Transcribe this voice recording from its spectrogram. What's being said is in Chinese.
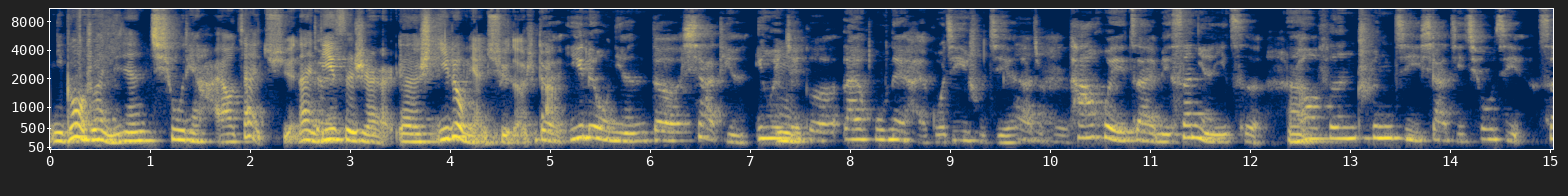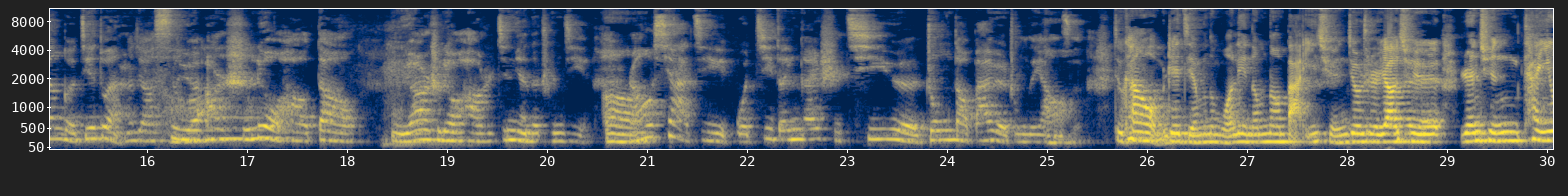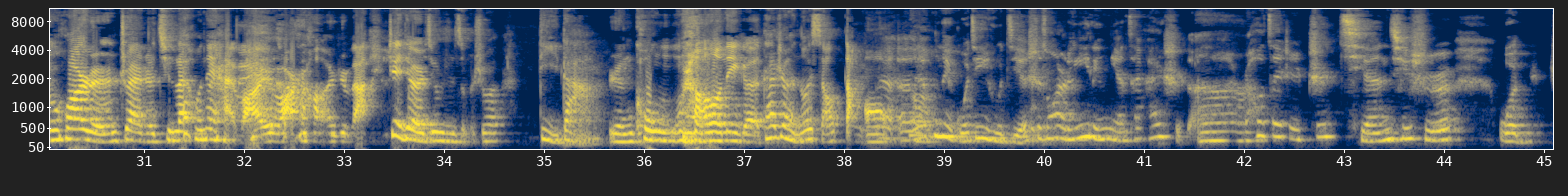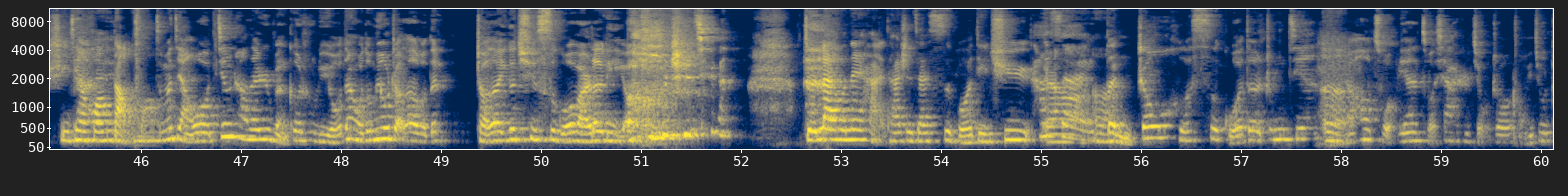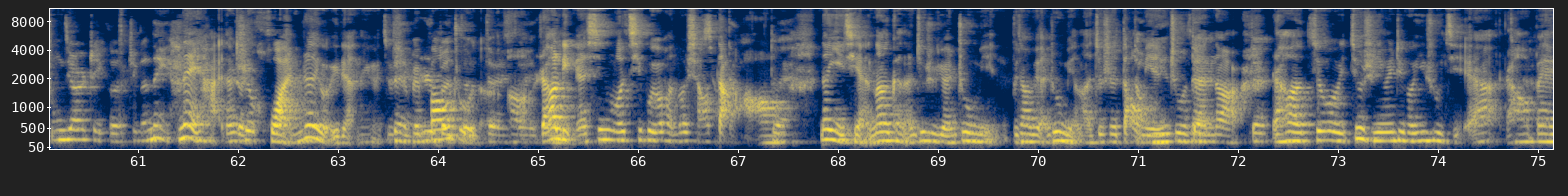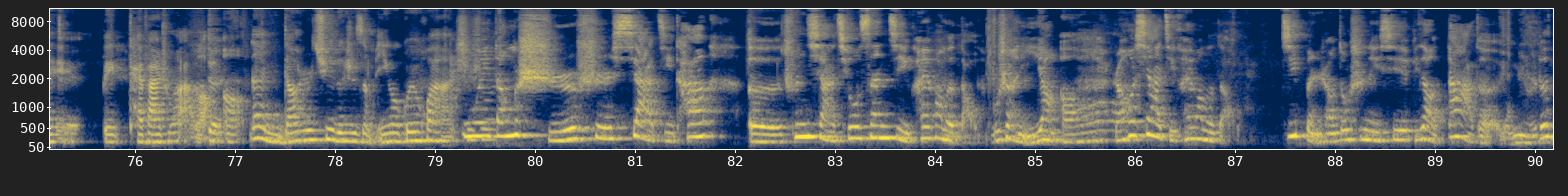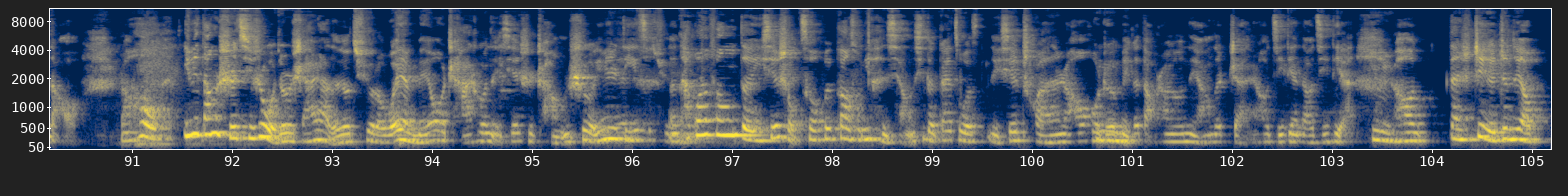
你跟我说你今年秋天还要再去，那你第一次是呃是一六年去的是吧？对，一六年的夏天，因为这个濑户内海国际艺术节，它就是它会在每三年一次，然后分春季、夏季、秋季三个阶段，那叫四月二十六号到。五月二十六号是今年的春季，嗯，然后夏季我记得应该是七月中到八月中的样子，就看看我们这节目的魔力能不能把一群就是要去人群看樱花的人拽着去濑户内海玩一玩，哈，是吧？这地儿就是怎么说，地大人空，然后那个它是很多小岛。呃，濑户内国际艺术节是从二零一零年才开始的，嗯，然后在这之前其实。我是一片荒岛吗？怎么讲？我经常在日本各处旅游，但是我都没有找到我的找到一个去四国玩的理由。之前。就濑户内海，它是在四国地区，它在本州和四国的中间，嗯，然后左边左下是九州，等于就中间这个这个内海。内海它是环着有一点那个，就是被包住的，对啊。然后里面新罗七部有很多小岛，对。那以前呢，可能就是原住民，不叫原住民了，就是岛民住在那儿。对。然后最后就是因为这个艺术节，然后被被开发出来了。对，嗯。那你当时去的是怎么一个规划？因为当时是夏季，它。呃，春夏秋三季开放的岛不是很一样哦。然后夏季开放的岛基本上都是那些比较大的有名的岛。然后因为当时其实我就是傻傻的就去了，我也没有查说哪些是常设，因为是第一次去。嗯，它官方的一些手册会告诉你很详细的该坐哪些船，然后或者每个岛上有哪样的展，然后几点到几点。嗯，然后但是这个真的要。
